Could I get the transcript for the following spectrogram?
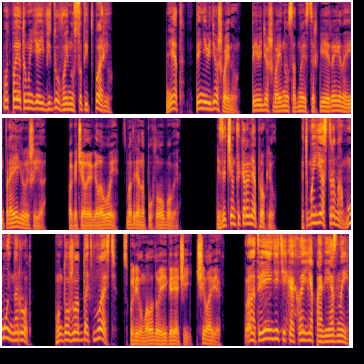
«Вот поэтому я и веду войну с этой тварью». «Нет, ты не ведешь войну. Ты ведешь войну с одной из церквей Рейна и проигрываешь ее», — покачал я головой, смотря на пухлого бога. «И зачем ты короля проклял?» «Это моя страна, мой народ. Он должен отдать власть», — спылил молодой и горячий человек. «Вот видите, какой я полезный»,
